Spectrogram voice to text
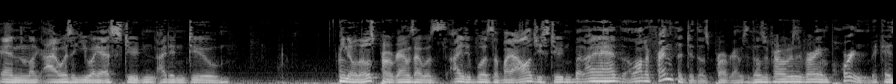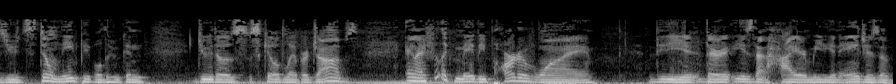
And like I was a UAS student, I didn't do you know those programs. I was I was a biology student, but I had a lot of friends that did those programs, and those programs are very important because you still need people who can do those skilled labor jobs. And I feel like maybe part of why the there is that higher median age is a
